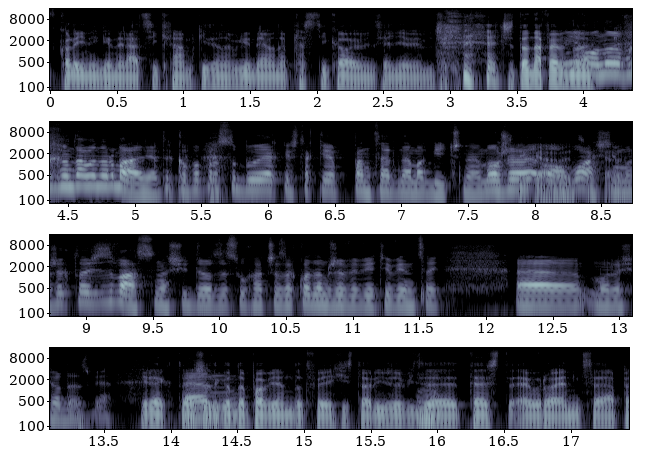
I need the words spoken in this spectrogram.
w kolejnej generacji klamki, to one wyglądają na plastikowe, więc ja nie wiem, czy, czy to na Nie, pewno... one wyglądały normalnie, tylko po prostu były jakieś takie pancerne, magiczne. Może, Ciekawe, o właśnie, ciekawe. może ktoś z was, nasi drodzy słuchacze, zakładam, że wy wiecie więcej, e, może się odezwie. Irek, to jeszcze Em. tylko dopowiem do twojej historii, że widzę Mhm. test Euro NCAP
